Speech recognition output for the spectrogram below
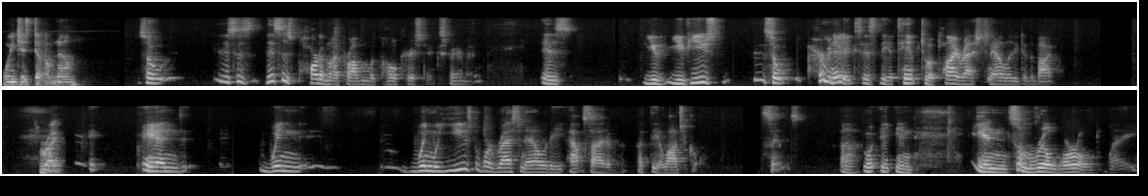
we just don't know. So this is this is part of my problem with the whole Christian experiment is you you've used so hermeneutics is the attempt to apply rationality to the Bible. Right. And when when we use the word rationality outside of a theological sense, uh, in in some real world way,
